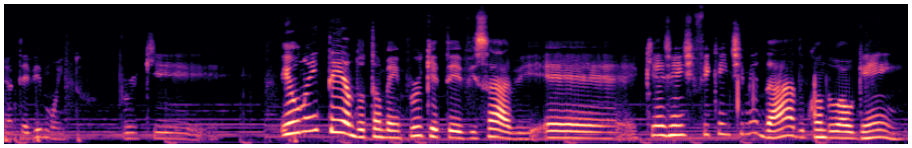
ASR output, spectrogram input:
Já teve muito. Porque eu não entendo também por que teve, sabe? É que a gente fica intimidado quando alguém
